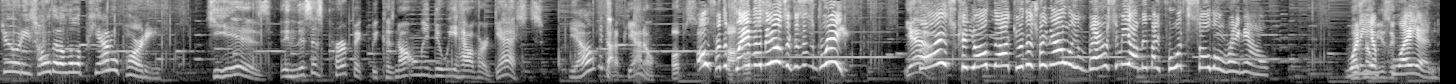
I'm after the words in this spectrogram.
Dude, he's holding a little piano party. He is. And this is perfect because not only do we have our guests, Yeah? we got a piano. Oops. Oh, for the Uh, play of the music. This is great. Yeah. Guys, can y'all not do this right now? Are you embarrassing me? I'm in my fourth solo right now. What There's are no you music. playing?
